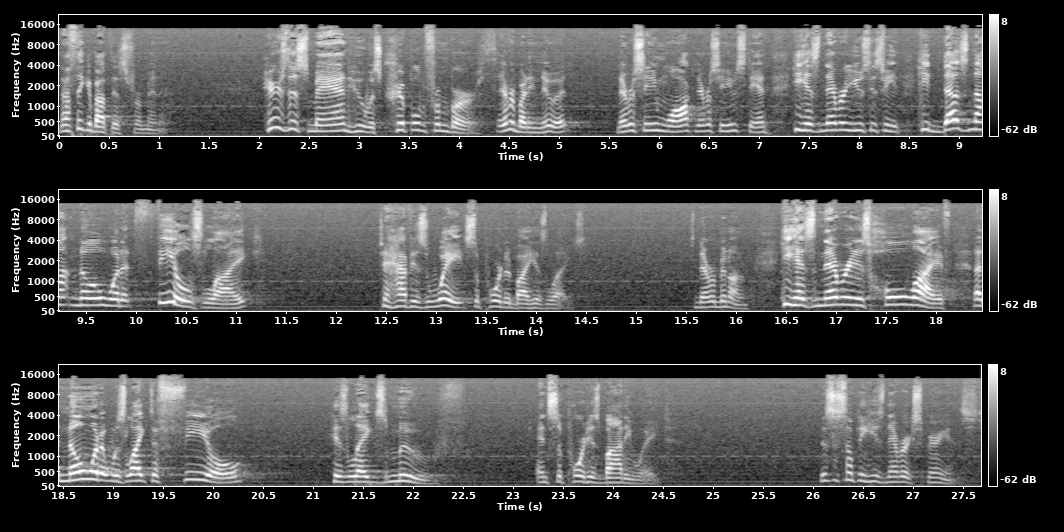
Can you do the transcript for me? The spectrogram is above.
Now, think about this for a minute. Here's this man who was crippled from birth. Everybody knew it. Never seen him walk, never seen him stand. He has never used his feet. He does not know what it feels like to have his weight supported by his legs. It's never been on him. He has never in his whole life uh, known what it was like to feel his legs move and support his body weight. This is something he's never experienced.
